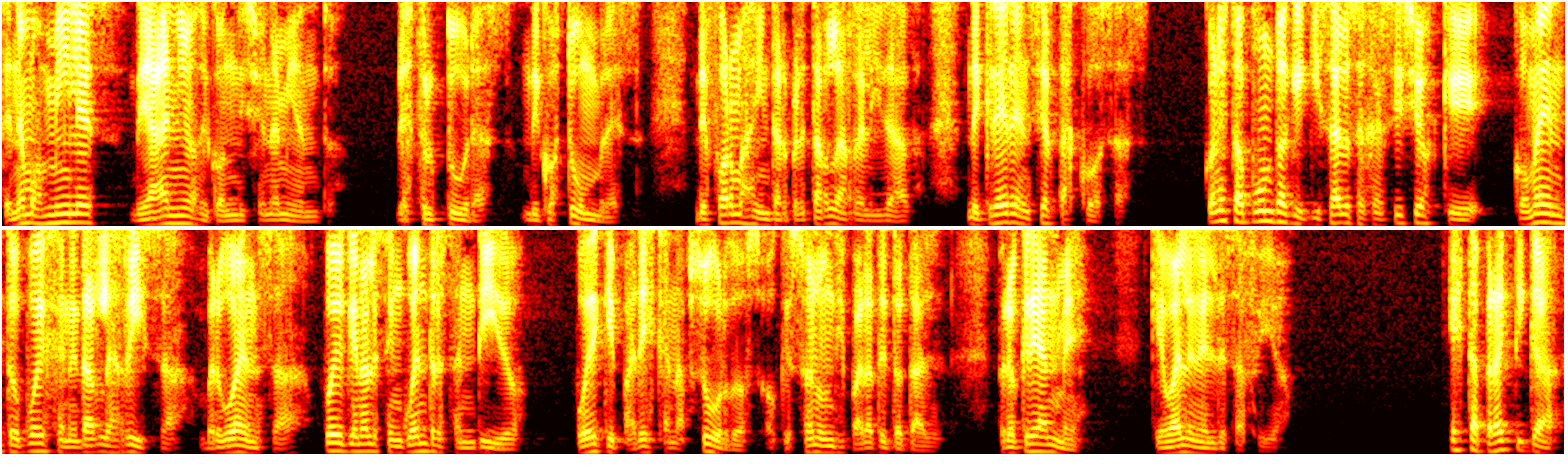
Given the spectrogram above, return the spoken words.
Tenemos miles de años de condicionamiento, de estructuras, de costumbres, de formas de interpretar la realidad, de creer en ciertas cosas. Con esto apunto a que quizá los ejercicios que comento puede generarles risa, vergüenza, puede que no les encuentre sentido, puede que parezcan absurdos o que son un disparate total, pero créanme que valen el desafío. Esta práctica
